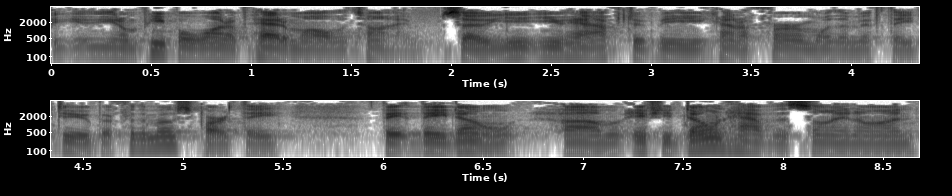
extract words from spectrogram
you know people want to pet them all the time, so you you have to be kind of firm with them if they do. But for the most part, they they, they don't. Um, if you don't have the sign on,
